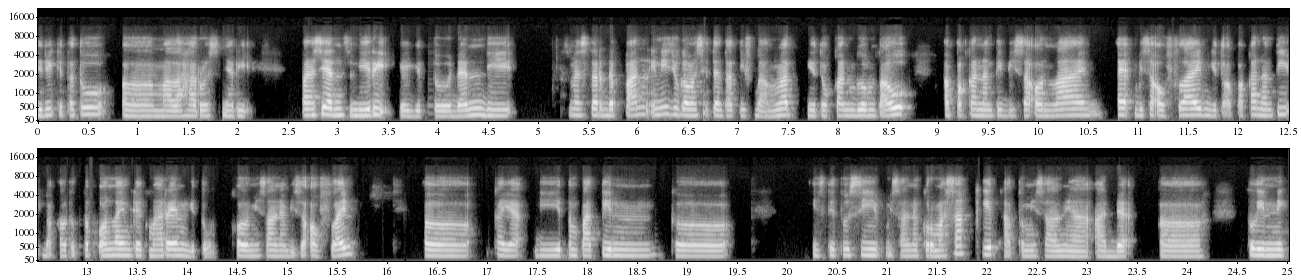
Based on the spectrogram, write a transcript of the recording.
Jadi kita tuh uh, malah harus nyari pasien sendiri kayak gitu. Dan di semester depan ini juga masih tentatif banget gitu kan. Belum tahu apakah nanti bisa online eh bisa offline gitu apakah nanti bakal tetap online kayak kemarin gitu. Kalau misalnya bisa offline uh, kayak ditempatin ke institusi misalnya ke rumah sakit atau misalnya ada uh, klinik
